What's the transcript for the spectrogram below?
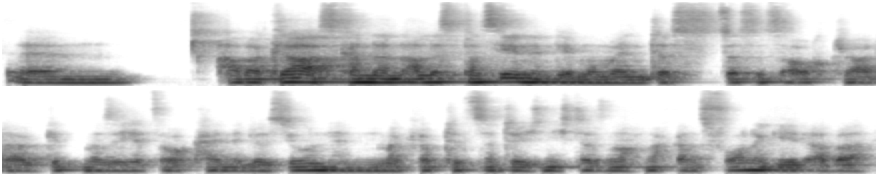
Ähm, aber klar, es kann dann alles passieren in dem Moment. Das, das ist auch klar. Da gibt man sich jetzt auch keine Illusionen hin. Man glaubt jetzt natürlich nicht, dass es noch nach ganz vorne geht, aber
